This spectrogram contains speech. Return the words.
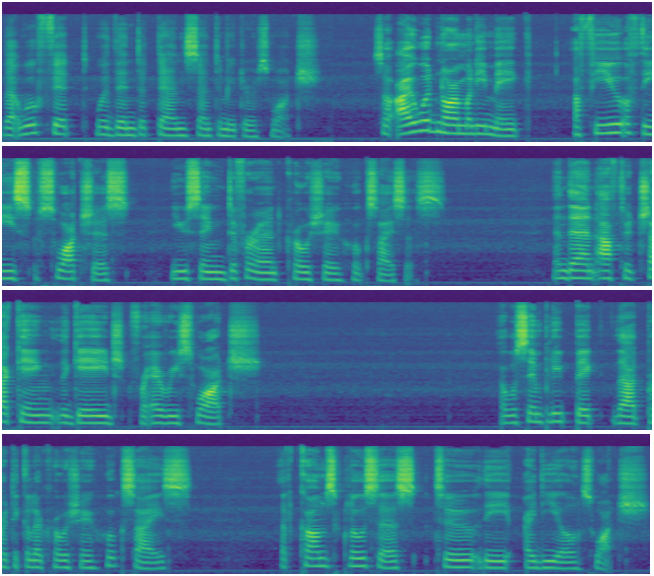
that will fit within the 10 centimeter swatch. So I would normally make a few of these swatches using different crochet hook sizes. And then after checking the gauge for every swatch, I will simply pick that particular crochet hook size that comes closest to the ideal swatch.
